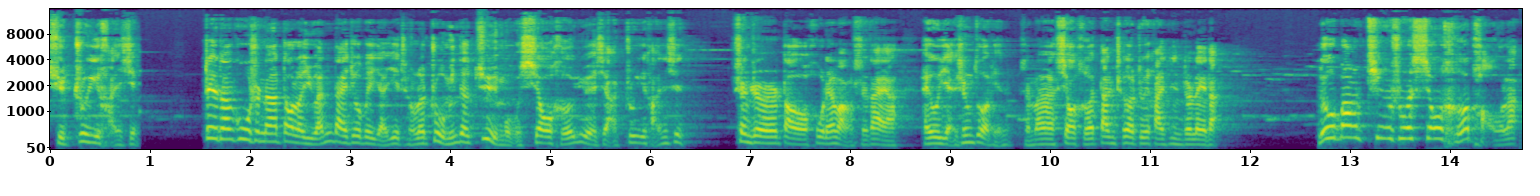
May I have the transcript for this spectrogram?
去追韩信。这段故事呢，到了元代就被演绎成了著名的剧目《萧何月下追韩信》，甚至到互联网时代啊，还有衍生作品，什么萧何单车追韩信之类的。刘邦听说萧何跑了，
